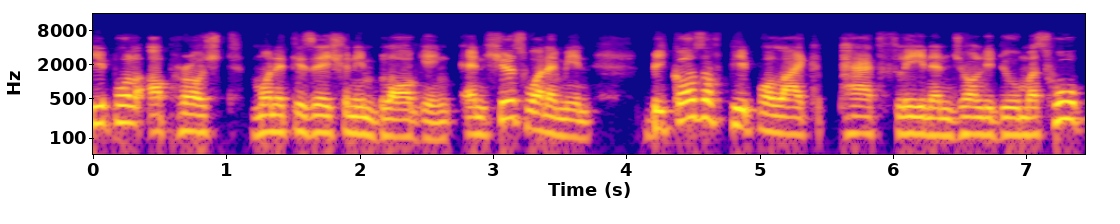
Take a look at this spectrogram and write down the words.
people approached monetization in blogging and here's what i mean because of people like pat flynn and john lee dumas who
